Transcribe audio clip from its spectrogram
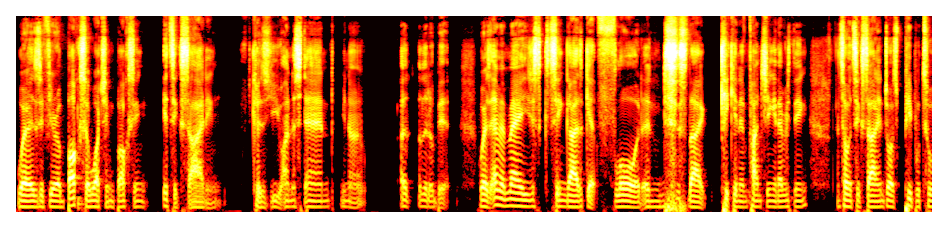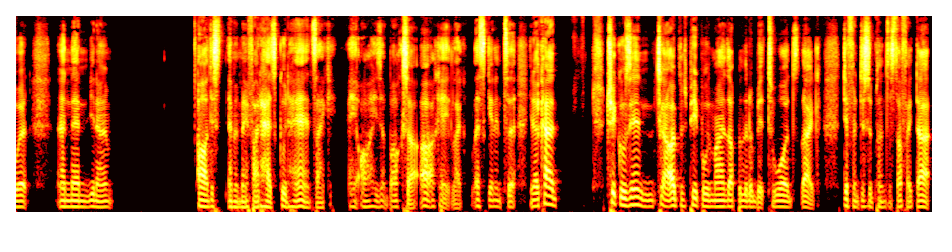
whereas if you're a boxer watching boxing, it's exciting because you understand. You know, a, a little bit. Whereas MMA, you just seeing guys get floored and just like kicking and punching and everything, and so it's exciting, draws people to it, and then you know oh, this MMA fighter has good hands. Like, hey, oh, he's a boxer. Oh, okay, like let's get into, you know, kind of trickles in, kind of opens people's minds up a little bit towards like different disciplines and stuff like that,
